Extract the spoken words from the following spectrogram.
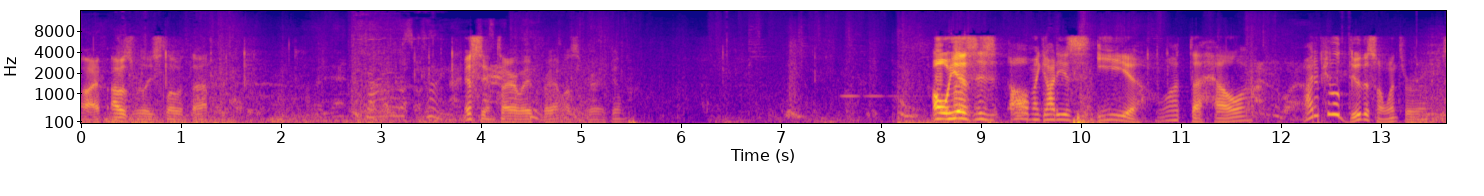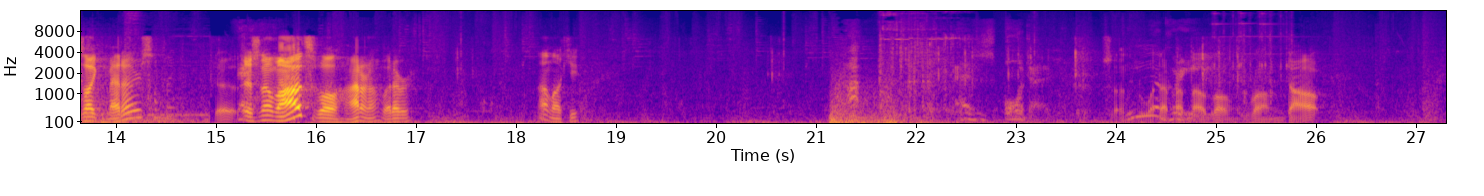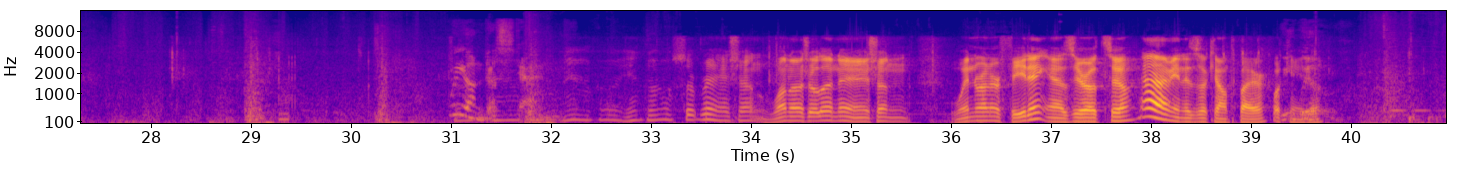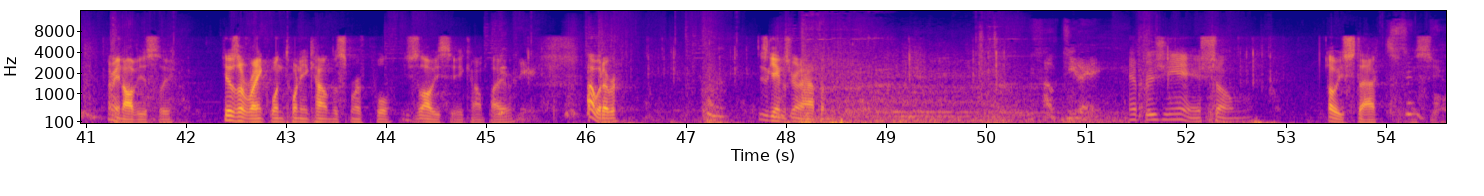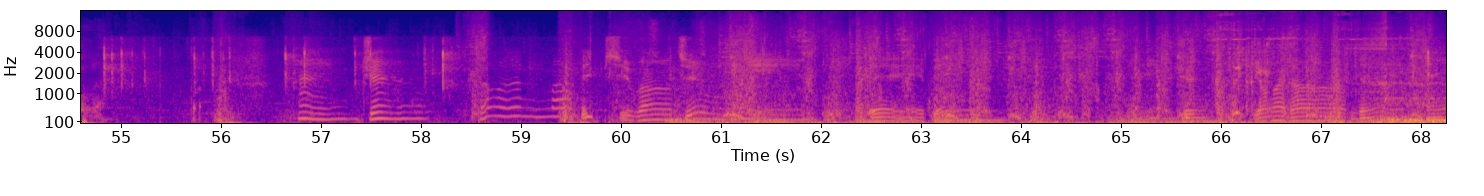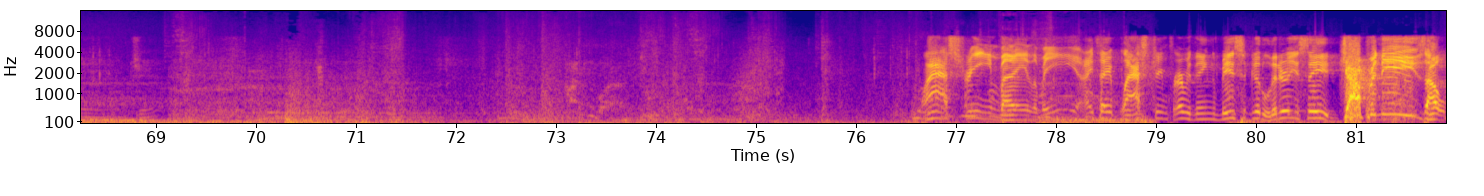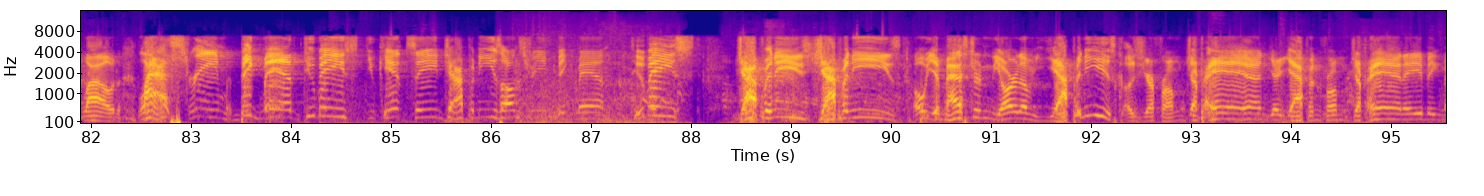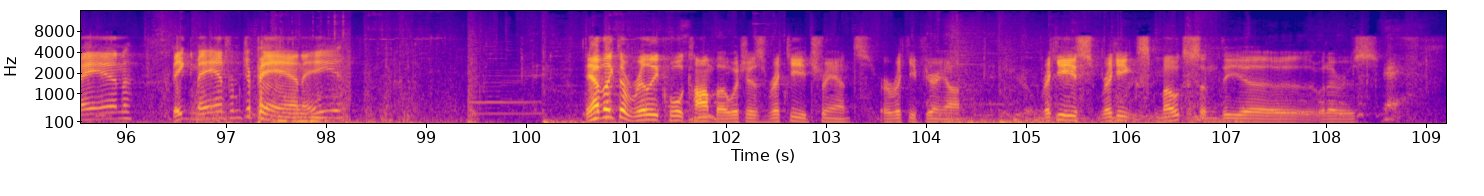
Oh, I, I, was really slow with that. Missed the entire wave for. That wasn't very good. Oh, he has his. Oh my god, he has E. What the hell? Why do people do this on Winter Is it like meta or something? Uh, there's no mods? Well, I don't know. Whatever. Unlucky. So, what about the long run dog? We understand. Incarceration, show the nation. Windrunner feeding at 0 2. Eh, I mean, it's a count buyer. What can you do? I mean, obviously. He has a rank 120 account in the Smurf pool. He's obviously a count buyer. Ah, whatever. These games are gonna happen. Appreciation. Oh, he's stacked. Let me see. My peeps, you run to me, baby. Angel, you're my darling angel. Last stream, by the way, I type last stream for everything. Basically, literally say Japanese out loud. Last stream, big man, two based. You can't say Japanese on stream, big man, two based. Japanese, Japanese. Oh, you mastered the art of Japanese because you're from Japan. You're yapping from Japan, eh, big man? Big man from Japan, eh? They have like the really cool combo, which is Riki Treant or Riki Furion. Riki's, Riki smokes and the uh whatever's.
